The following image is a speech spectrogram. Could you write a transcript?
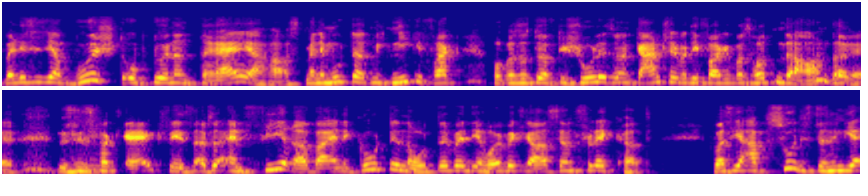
weil es ist ja wurscht, ob du einen Dreier hast. Meine Mutter hat mich nie gefragt, ob was hast du auf die Schule, sondern ganz schnell war die Frage, was hat denn der andere? Das ist mhm. Vergleichswesen. Also ein Vierer war eine gute Note, wenn die halbe Klasse einen Fleck hat. Was ja absurd ist, das sind ja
